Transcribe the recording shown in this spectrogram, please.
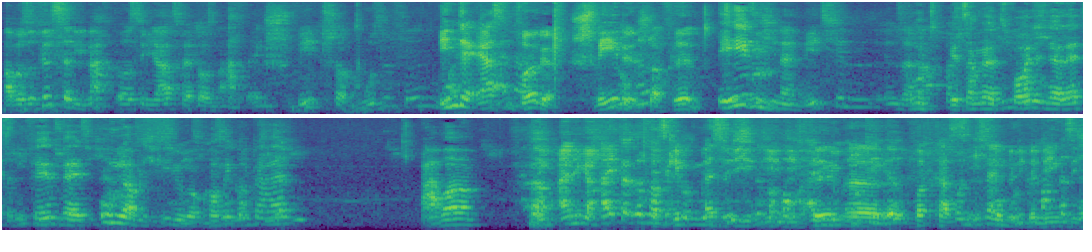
Aber so finster die Nacht aus dem Jahr 2008, ein schwedischer Gruselfilm. In der ersten Folge. Schwedischer Film. Sich in ein Mädchen in seiner Gut, jetzt haben wir uns vorhin in der letzten Filmwelt unglaublich viel über Comic unterhalten. Aber einige heitere Es gibt also die, die, die Film-Podcasts, die ich gucke, die bewegen sich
